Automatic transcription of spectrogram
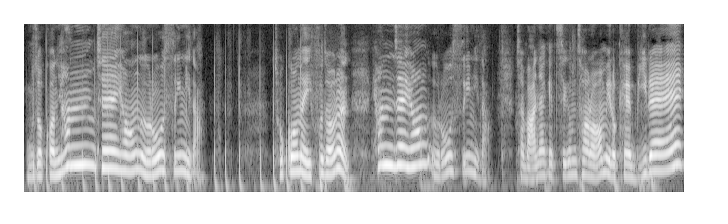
무조건 현재형으로 쓰입니다. 조건의 if절은 현재형으로 쓰입니다. 자, 만약에 지금처럼 이렇게 미래의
